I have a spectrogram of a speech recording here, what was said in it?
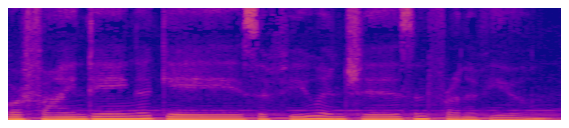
or finding a gaze a few inches in front of you.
